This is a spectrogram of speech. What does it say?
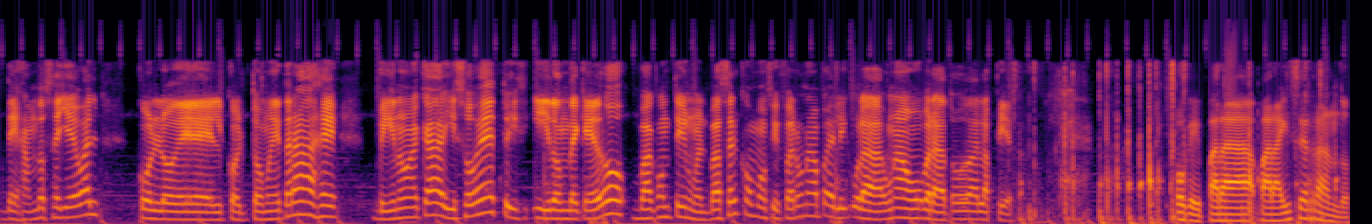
dejándose llevar con lo del cortometraje, vino acá, hizo esto y, y donde quedó va a continuar. Va a ser como si fuera una película, una obra, todas las piezas. Ok, para, para ir cerrando,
